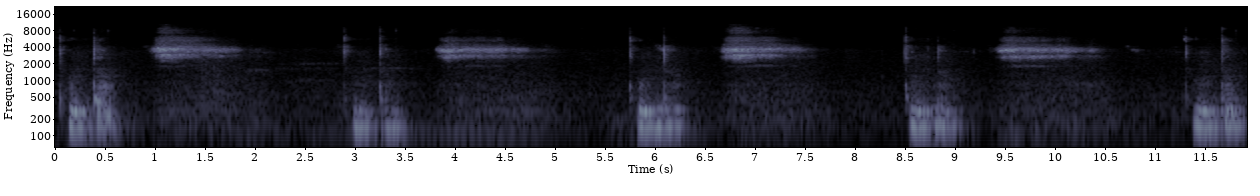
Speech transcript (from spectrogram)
tum tum, shh, tum tum. 등등 시 등등 시 등등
